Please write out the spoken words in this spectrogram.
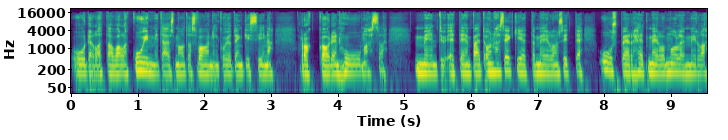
uudella tavalla kuin mitä jos me oltaisiin vaan niin jotenkin siinä rakkauden huumassa menty eteenpäin. Et onhan sekin, että meillä on sitten uusperheet, meillä on molemmilla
